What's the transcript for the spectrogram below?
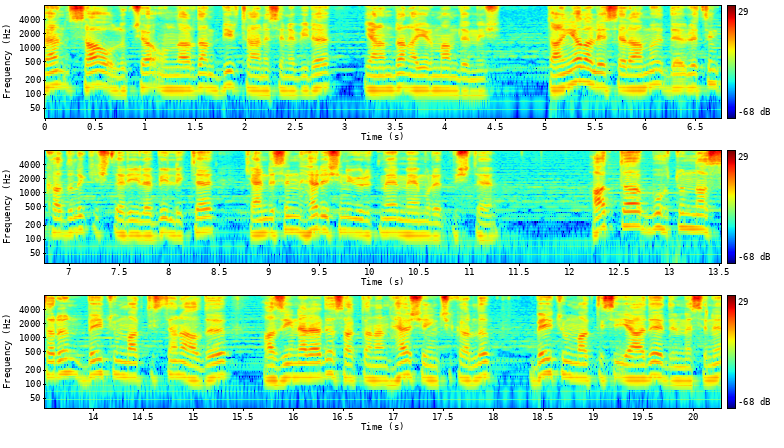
ben sağ oldukça onlardan bir tanesini bile yanımdan ayırmam demiş. Danyal aleyhisselamı devletin kadılık işleriyle birlikte kendisinin her işini yürütmeye memur etmişti. Hatta Buhtun Nassar'ın Beytül Makdis'ten aldığı hazinelerde saklanan her şeyin çıkarılıp Beytül Makdis'i iade edilmesini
